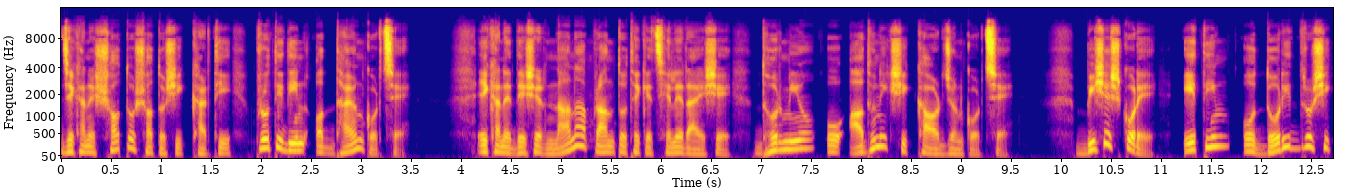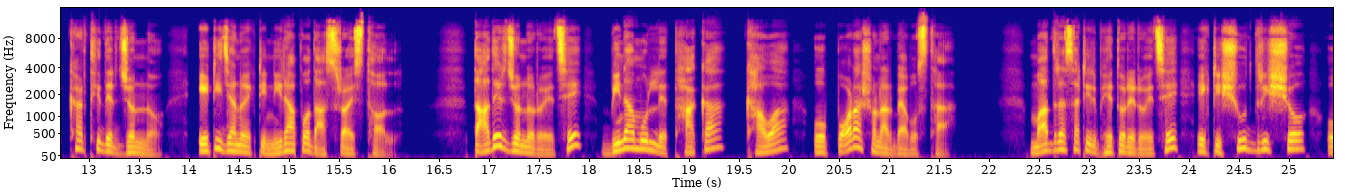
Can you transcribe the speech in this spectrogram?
যেখানে শত শত শিক্ষার্থী প্রতিদিন অধ্যয়ন করছে। এখানে দেশের নানা প্রান্ত থেকে ছেলেরা এসে ধর্মীয় ও আধুনিক শিক্ষা অর্জন করছে। বিশেষ করে এতিম ও দরিদ্র শিক্ষার্থীদের জন্য এটি যেন একটি নিরাপদ আশ্রয়স্থল। তাদের জন্য রয়েছে বিনামূল্যে থাকা, খাওয়া ও পড়াশোনার ব্যবস্থা। মাদ্রাসাটির ভেতরে রয়েছে একটি সুদৃশ্য ও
